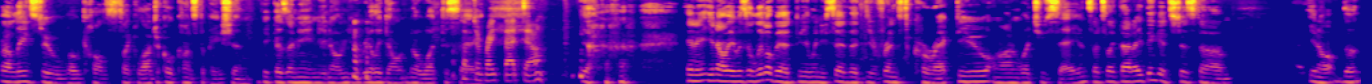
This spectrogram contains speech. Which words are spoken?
well, it leads to what we call psychological constipation because I mean, you know, you really don't know what to say. have to write that down. yeah. And it, you know, it was a little bit when you said that your friends correct you on what you say and such like that. I think it's just, um, you know, the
